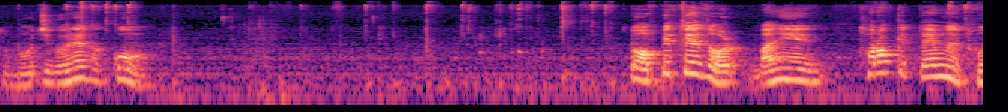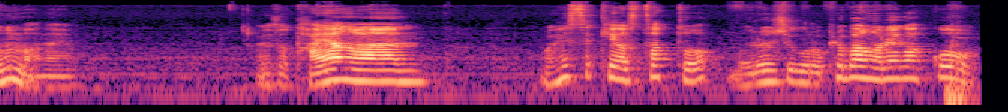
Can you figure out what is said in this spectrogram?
또 모집을 해갖고 또 업비트에서 얼- 많이 털었기 때문에 돈은 많아요. 그래서 다양한 뭐 헬스케어 스타트업 뭐 이런 식으로 표방을 해갖고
